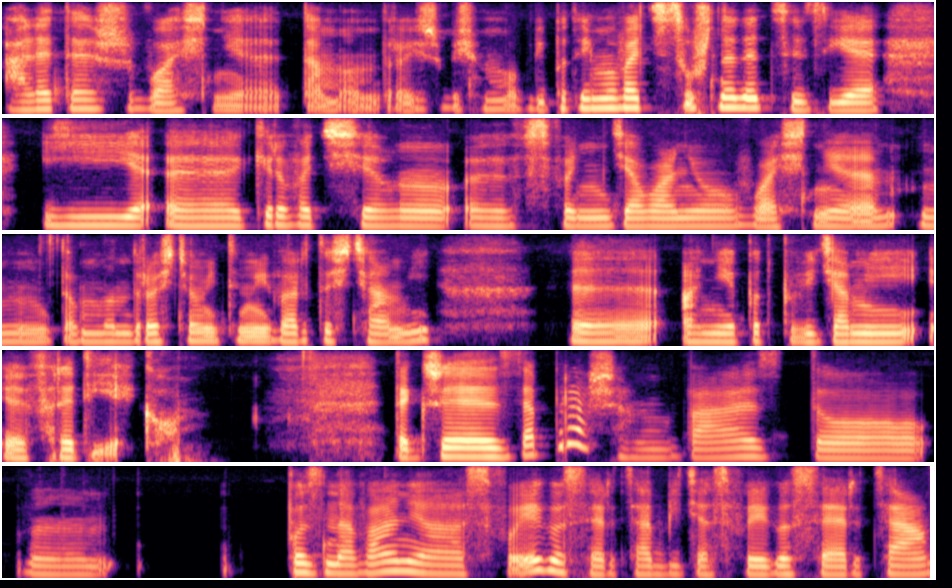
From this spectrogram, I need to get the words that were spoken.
ale też właśnie ta mądrość, żebyśmy mogli podejmować słuszne decyzje i e, kierować się e, w swoim działaniu właśnie mm, tą mądrością i tymi wartościami, e, a nie podpowiedziami Frediego. Także zapraszam Was do poznawania swojego serca, bicia swojego serca.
